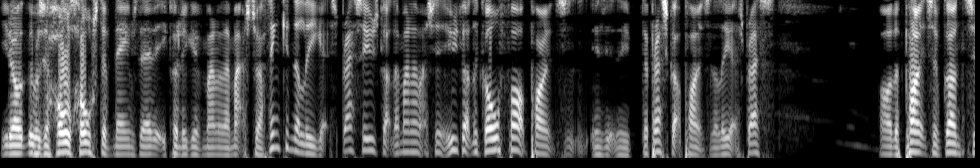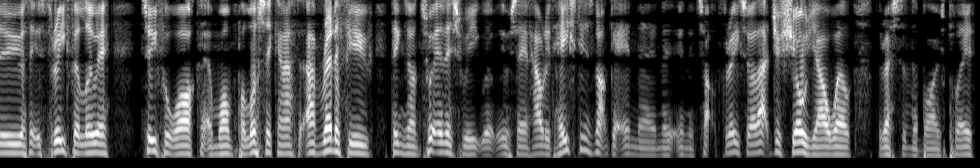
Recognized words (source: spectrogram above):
you know there was a whole host of names there that you could have given man of the match to. I think in the League Express, who's got the man of the match? Who's got the Goldthorpe points? Is it the, the Prescott points in the League Express? Or the points have gone to I think it was three for Lui, two for Walker, and one for Lussick. And I have read a few things on Twitter this week. They were saying how did Hastings not get in there in the, in the top three? So that just shows you how well the rest of the boys played.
